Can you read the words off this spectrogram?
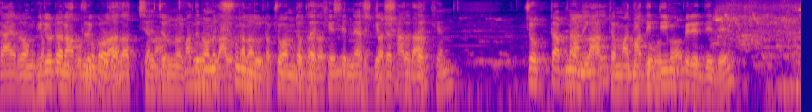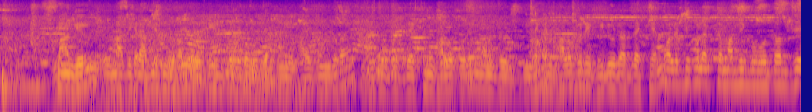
গায়ের রং ভিডিওটা রাত্রে করা যাচ্ছে না। এজন্য আমাদের অনেক সুন্দর বোঝা দেখেন নেসটা সাদা দেখেন। চোখটা আপনার লাল মাদি ডিম পেরে দেবে। মাদিটা আজকের। দেখুন। ভাই বন্ধুরা ভিডিওটা দেখেন ভালো করে মনোযোগ দেখেন। ভালো করে ভিডিওটা দেখেন। কোয়ালিটিফুল একটা মাদি কবুতর যে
